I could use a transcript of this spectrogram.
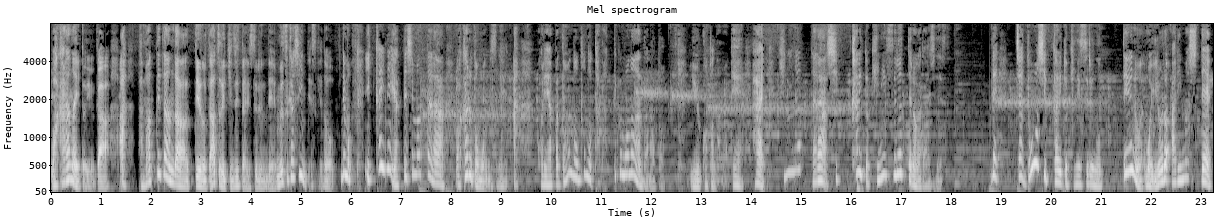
う、わからないというか、あ、溜まってたんだっていうのって後で気づいたりするんで、難しいんですけど、でも、一回ね、やってしまったらわかると思うんですね。あ、これやっぱどんどんどんどん溜まってくものなんだな、ということなので、はい。気になったら、しっかりと気にするってのが大事です。で、じゃあどうしっかりと気にするのっていうのはもういろいろありまして、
